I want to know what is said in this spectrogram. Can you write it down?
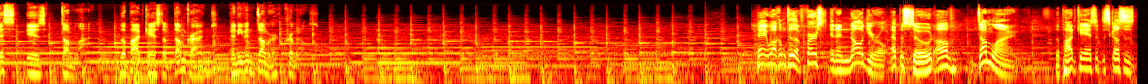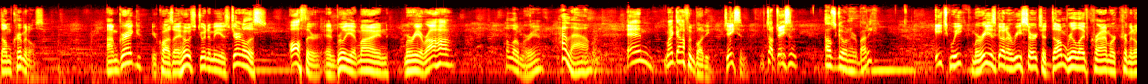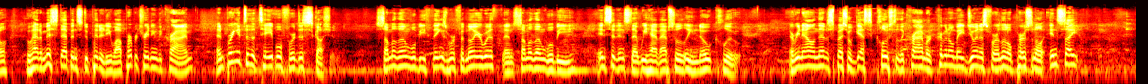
This is Dumbline, the podcast of dumb crimes and even dumber criminals. Hey, welcome to the first and inaugural episode of Dumbline, the podcast that discusses dumb criminals. I'm Greg, your quasi host. Joining me is journalist, author, and brilliant mind, Maria Raha. Hello, Maria. Hello. And my Goffin buddy, Jason. What's up, Jason? How's it going, everybody? Each week, Maria is going to research a dumb real life crime or criminal who had a misstep in stupidity while perpetrating the crime and bring it to the table for discussion. Some of them will be things we're familiar with, and some of them will be incidents that we have absolutely no clue. Every now and then, a special guest close to the crime or criminal may join us for a little personal insight.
